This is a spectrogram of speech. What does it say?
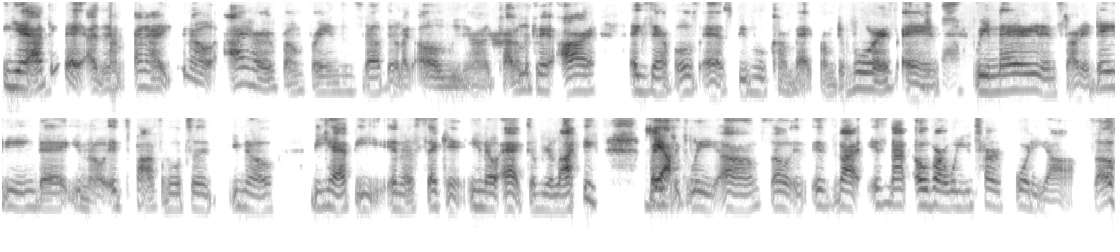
yeah, I think they and, and I, you know, I heard from friends and stuff. They're like, oh, we you know, kind of looking at our examples as people who come back from divorce and yeah. remarried and started dating. That you know, it's possible to you know be happy in a second you know act of your life basically yeah. um so it, it's not it's not over when you turn 40 y'all so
